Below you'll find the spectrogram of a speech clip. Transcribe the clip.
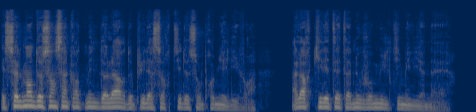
et seulement 250 000 dollars depuis la sortie de son premier livre, alors qu'il était à nouveau multimillionnaire.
